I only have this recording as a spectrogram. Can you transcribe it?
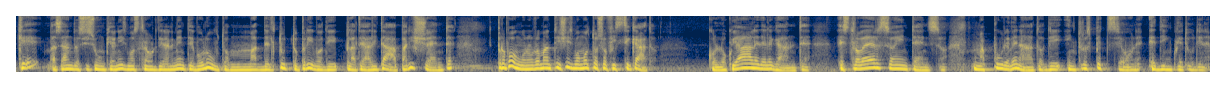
che, basandosi su un pianismo straordinariamente evoluto, ma del tutto privo di platealità appariscente, propongono un romanticismo molto sofisticato, colloquiale ed elegante, estroverso e intenso, ma pure venato di introspezione e di inquietudine.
